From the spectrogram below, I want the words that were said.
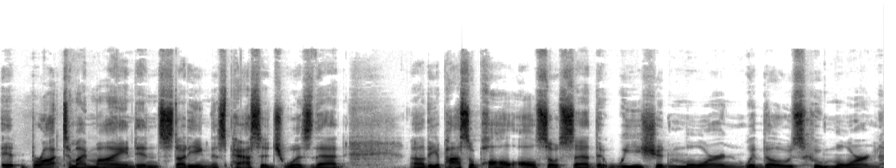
it brought to my mind in studying this passage was that uh, the Apostle Paul also said that we should mourn with those who mourn.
